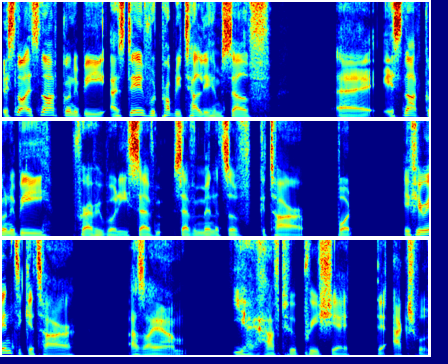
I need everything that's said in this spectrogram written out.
it's not it's not going to be as Dave would probably tell you himself. Uh, it's not going to be for everybody seven seven minutes of guitar, but if you're into guitar, as I am, you have to appreciate the actual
